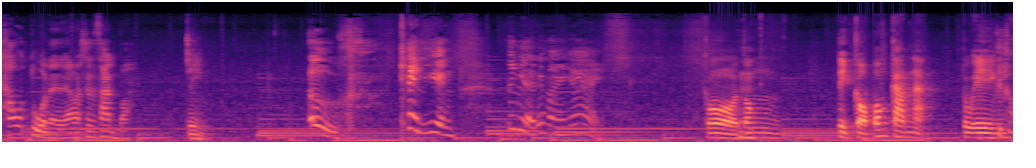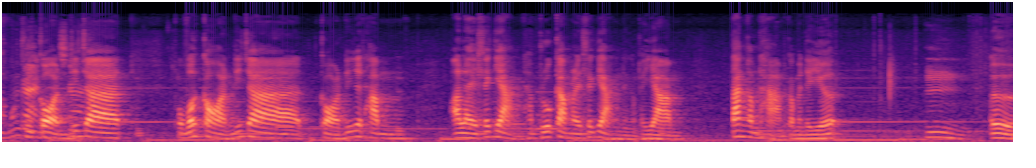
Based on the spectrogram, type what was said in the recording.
เท่าตัวเลยแล้วสั้นๆปะจริง เออ แค่นี้เอง ไม่มีอะไรได้มาง่ายก็ต้องติดเกราะป้องกันน่ะ ตัวเองติดเกราะป้องกันคือก่อนใช่ที่จะ ผมว่าก่อนที่จะก่อนที่จะทำอะไรสักอย่างทำธุรกรรมอะไรสักอย่างหนึ่งอะพยายาม ตั้งคำถามกับมันเยอะๆอืมๆเออ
